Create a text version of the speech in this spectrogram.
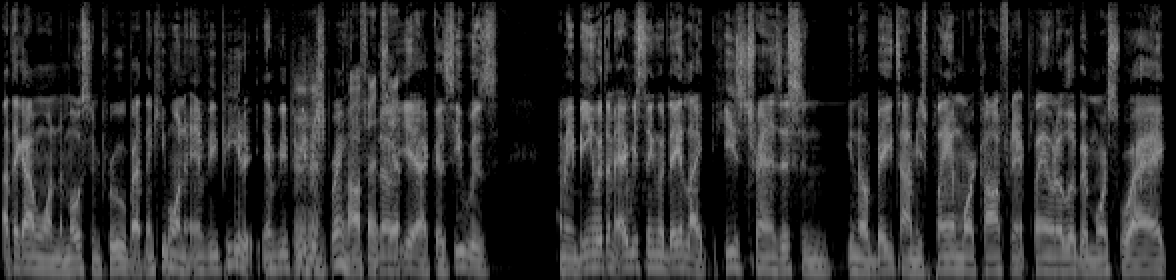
I think I won the most improved. But I think he won an MVP. To, MVP Mhm. this spring. Offense, You know, yep. Yeah, because he was. I mean, being with him every single day, like he's transitioned, you know, big time. He's playing more confident, playing with a little bit more swag.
